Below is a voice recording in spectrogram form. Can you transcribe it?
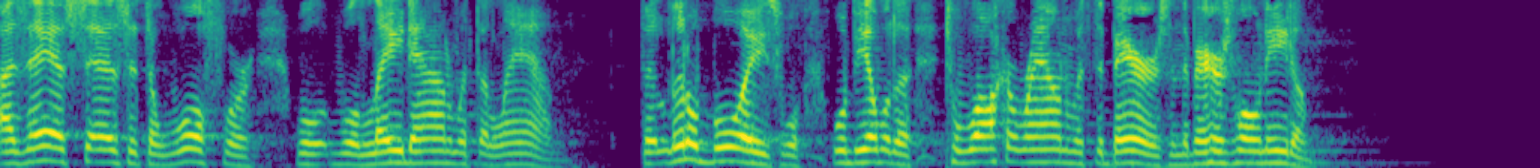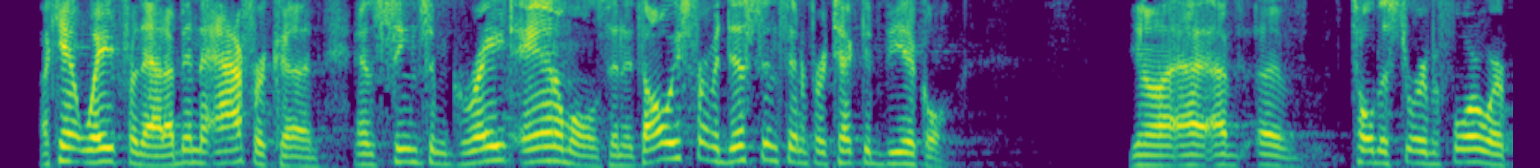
Isaiah says that the wolf will, will, will lay down with the lamb That little boys will, will be able to, to walk around with the bears and the bears won't eat them. I can't wait for that. I've been to Africa and, and seen some great animals, and it's always from a distance in a protected vehicle. You know, I, have I've told this story before where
